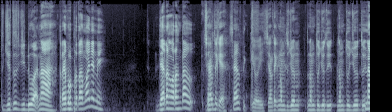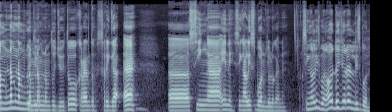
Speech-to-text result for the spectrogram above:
77 72. Nah, treble pertamanya nih. Jarang orang tahu. Celtic ya? Celtic. Yoi, Celtic 67 67 67 6667 6667. itu keren tuh. Seriga eh eh singa ini, singa Lisbon julukannya. Singa Lisbon. Oh, dia juara di Lisbon.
